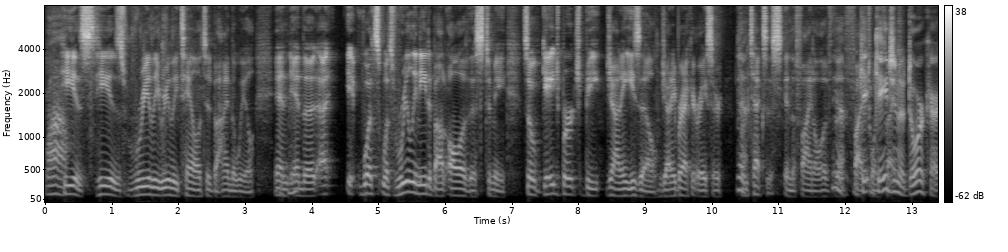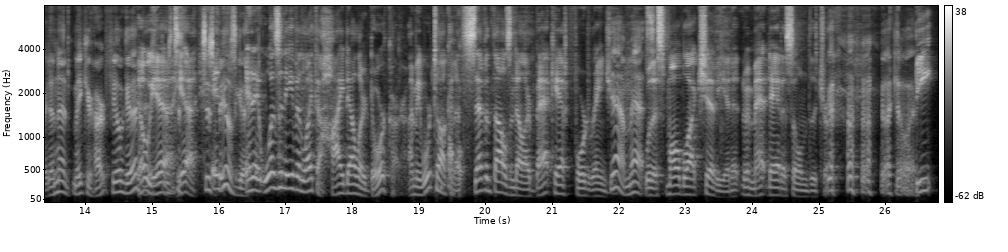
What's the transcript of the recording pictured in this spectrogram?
Wow. he is he is really really talented behind the wheel, and Mm-hmm. and the I, it, what's what's really neat about all of this to me. So Gage Birch beat Johnny Ezel, Johnny Bracket Racer from Texas in the final of the Yeah. five Ga- twenty gauging a door card. Doesn't that make your heart feel good? Oh It yeah, just, yeah. Just and, feels good. And it wasn't even like a high dollar door car. I mean, we're talking a seven thousand dollar back half Ford Ranger. Yeah, Matt. with a small block Chevy in it. And Matt Daddis owned the truck. I know it. beat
